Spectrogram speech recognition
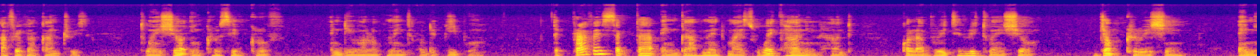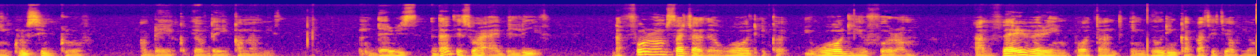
African countries to ensure inclusive growth and development of the people. The private sector and government must work hand in hand collaboratively to ensure job creation and inclusive growth of the, of the economies. There is, that is why I believe that forums such as the World, World Youth Forum are very, very important in building capacity of young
